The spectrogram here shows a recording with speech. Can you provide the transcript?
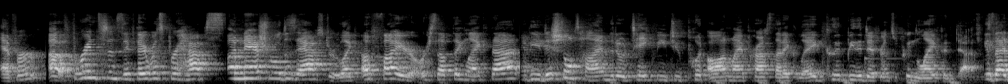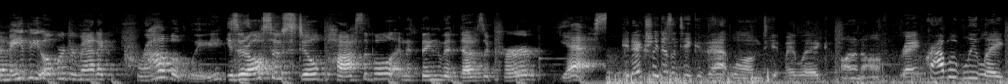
ever. Uh, for instance, if there was perhaps a natural disaster like a fire or something like that, the additional time that it would take me to put on my prosthetic leg could be the difference between life and death. Is that maybe over dramatic? Probably. Is it also still possible and a thing that does occur? Yes. It actually doesn't take that long to get my leg on and off, right? Probably like,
